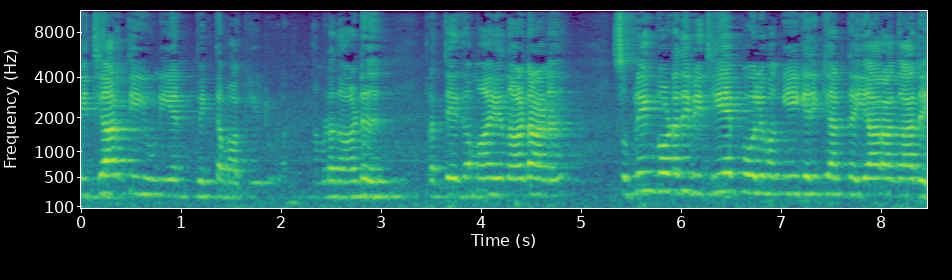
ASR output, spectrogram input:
വിദ്യാർത്ഥി യൂണിയൻ വ്യക്തമാക്കിയിട്ടുള്ളത്. നമ്മുടെ നാട് പ്രത്യേകമായ നാടാണ്. സുപ്രീം കോടതി വിധിയെ പോലും അംഗീകരിക്കാൻ തയ്യാറാകാതെ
